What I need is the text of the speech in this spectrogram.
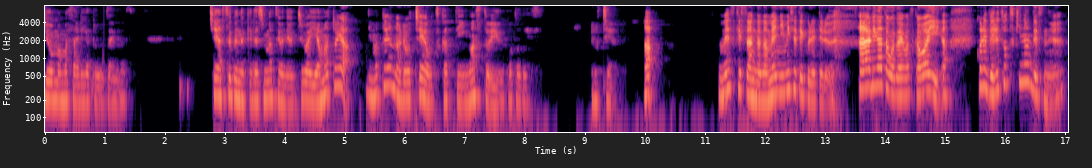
塩ママさんありがとうございます。チェアすぐ抜け出しますよね。うちは大和屋、大和屋のローチェアを使っていますということです。ローチェア。あ、梅助さんが画面に見せてくれてる。あ ありがとうございます。かわいい。あ、これベルト付きなんですね。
